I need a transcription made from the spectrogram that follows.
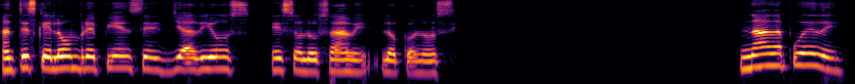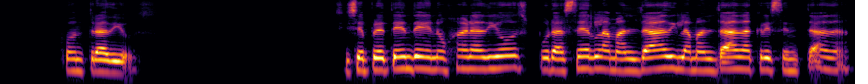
Antes que el hombre piense, ya Dios eso lo sabe, lo conoce. Nada puede contra Dios. Si se pretende enojar a Dios por hacer la maldad y la maldad acrecentada,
